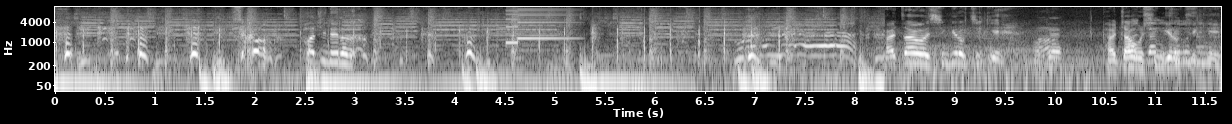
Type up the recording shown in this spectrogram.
바지 내려가. 발자국 신기록 찍기. 오케이. 발자국 신기록 찍기.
